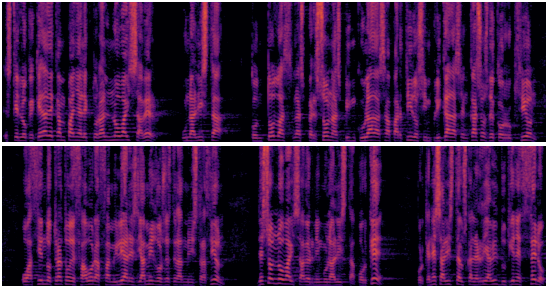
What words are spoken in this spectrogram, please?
es que en lo que queda de campaña electoral no vais a ver una lista con todas las personas vinculadas a partidos implicadas en casos de corrupción o haciendo trato de favor a familiares y amigos desde la Administración. De eso no vais a ver ninguna lista. ¿Por qué? Porque en esa lista Euskal Herria Bildu tiene cero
